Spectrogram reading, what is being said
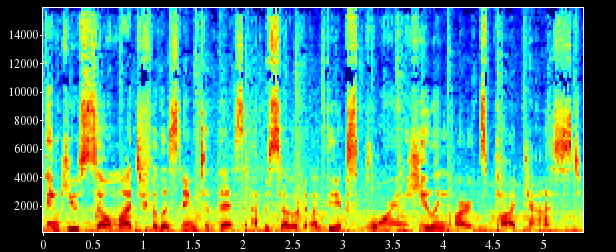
Thank you so much for listening to this episode of the Exploring Healing Arts podcast.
